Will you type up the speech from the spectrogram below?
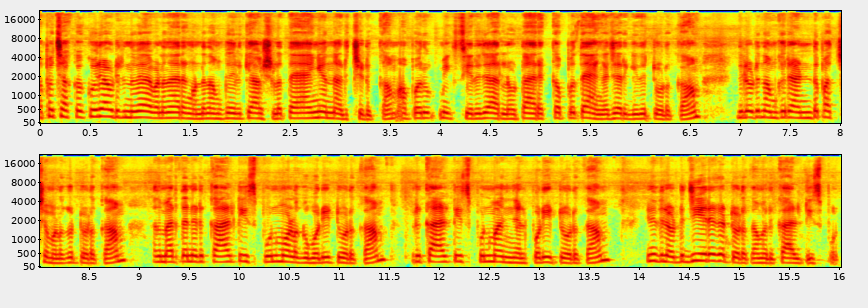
അപ്പോൾ ചക്കക്കുരു അവിടെ ഇരുന്ന് വേവണ നേരം കൊണ്ട് നമുക്ക് ഇതിലേക്ക് ആവശ്യമുള്ള തേങ്ങ ഒന്ന് അടിച്ചെടുക്കാം. അപ്പോൾ ഒരു മിക്സിയുടെ ജാറിലോട്ട് അരക്കപ്പ് തേങ്ങ ചെറുകിയത് കൊടുക്കാം. ഇതിലോട്ട് നമുക്ക് രണ്ട് പച്ചമുളക് ഇട്ട് കൊടുക്കാം. അതുമാതിരി തന്നെ ഒരു കാൽ ടീസ്പൂൺ മുളക് പൊടി ഇട്ട് കൊടുക്കാം. ഒരു കാൽ ടീസ്പൂൺ മഞ്ഞൾപ്പൊടി ഇട്ട് കൊടുക്കാം. ഇനി ഇതിലോട്ട് ജീരകം ഇട്ട് കൊടുക്കാം. ഒരു കാൽ ടീസ്പൂൺ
